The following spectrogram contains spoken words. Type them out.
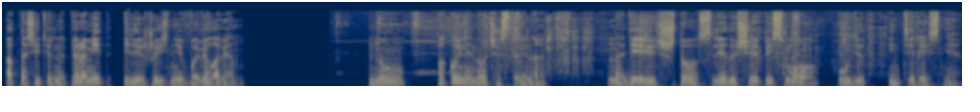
относительно пирамид или жизни вавиловян. Ну, покойной ночи, старина. Надеюсь, что следующее письмо будет интереснее.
